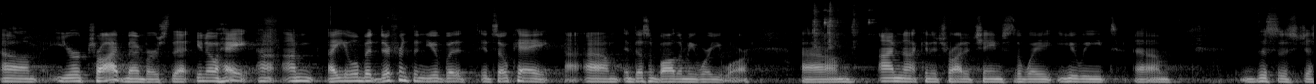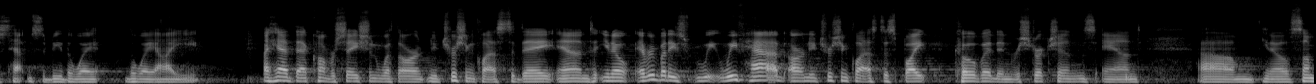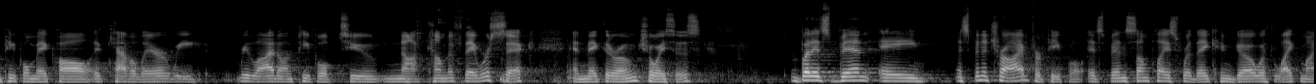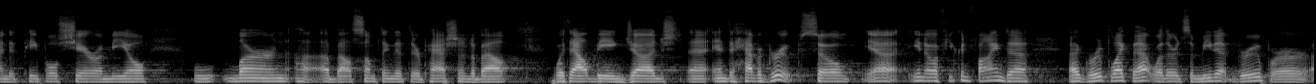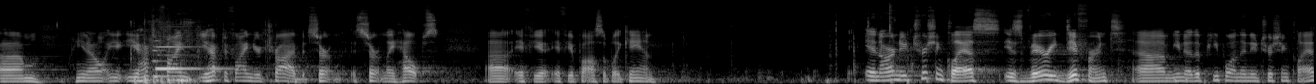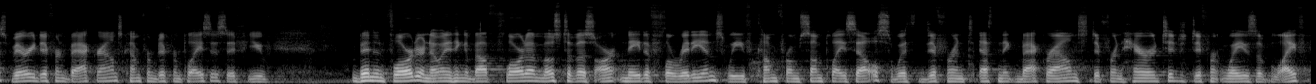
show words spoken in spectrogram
um, your tribe members that, you know, hey, I'm I eat a little bit different than you, but it, it's okay. Um, it doesn't bother me where you are. Um, I'm not going to try to change the way you eat. Um, this is just happens to be the way the way I eat. I had that conversation with our nutrition class today, and you know, everybody's we, we've had our nutrition class despite COVID and restrictions, and um, you know, some people may call it cavalier. We relied on people to not come if they were sick and make their own choices, but it's been a it's been a tribe for people. It's been some place where they can go with like-minded people, share a meal learn uh, about something that they're passionate about without being judged uh, and to have a group. So, yeah, you know, if you can find a, a group like that, whether it's a meetup group or, um, you know, you, you, have to find you have to find your tribe. It certainly it certainly helps uh, if you if you possibly can. And our nutrition class is very different. Um, you know, the people in the nutrition class, very different backgrounds, come from different places. If you've been in Florida or know anything about Florida, most of us aren't native Floridians. We've come from someplace else with different ethnic backgrounds, different heritage, different ways of life,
